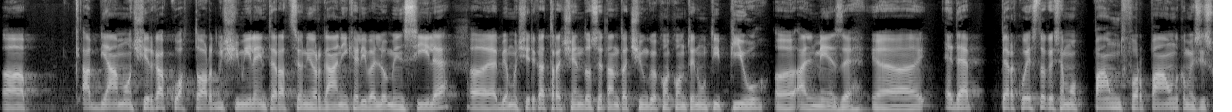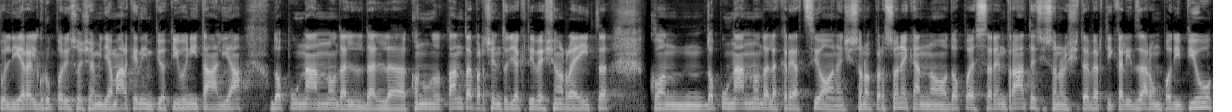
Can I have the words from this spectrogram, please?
Uh, abbiamo circa 14.000 interazioni organiche a livello mensile uh, e abbiamo circa 375 contenuti più uh, al mese uh, ed è per questo che siamo pound for pound, come si suol dire, il gruppo di social media marketing più attivo in Italia dopo un anno dal, dal, con un 80% di activation rate, con, dopo un anno dalla creazione. Ci sono persone che hanno, dopo essere entrate, si sono riuscite a verticalizzare un po' di più, uh,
